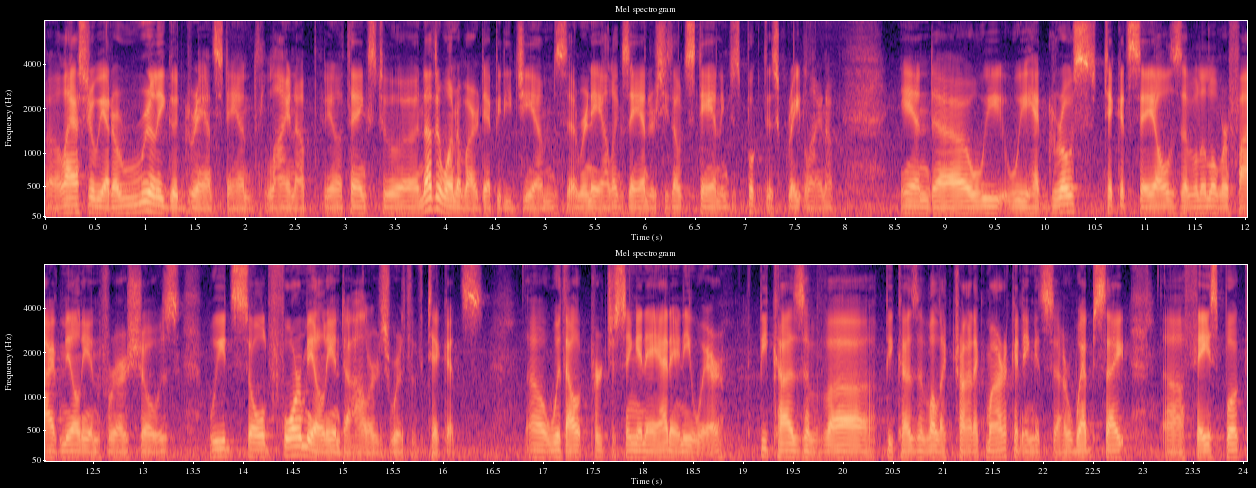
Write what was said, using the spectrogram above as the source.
uh, last year we had a really good grandstand lineup. You know, thanks to another one of our deputy GMs, uh, Renee Alexander. She's outstanding. Just booked this great lineup and uh, we, we had gross ticket sales of a little over five million for our shows. We'd sold four million dollars worth of tickets uh, without purchasing an ad anywhere because of uh, because of electronic marketing. It's our website, uh, Facebook,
